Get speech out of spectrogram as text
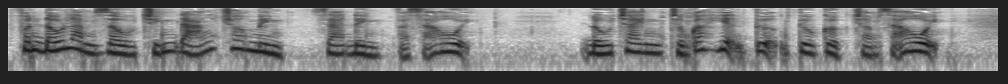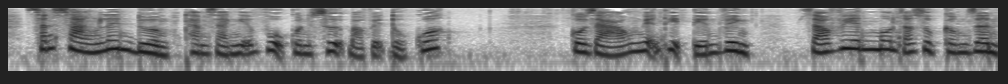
phấn đấu làm giàu chính đáng cho mình, gia đình và xã hội. Đấu tranh chống các hiện tượng tiêu cực trong xã hội, sẵn sàng lên đường tham gia nghĩa vụ quân sự bảo vệ Tổ quốc. Cô giáo Nguyễn Thị Tiến Vinh, giáo viên môn giáo dục công dân,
